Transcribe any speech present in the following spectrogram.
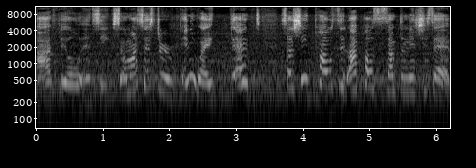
I feel and seek. So my sister, anyway, that so she posted. I posted something, and she said,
